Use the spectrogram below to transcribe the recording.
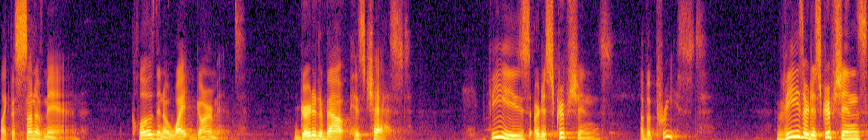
like the Son of Man, clothed in a white garment, girded about his chest. These are descriptions of a priest. These are descriptions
